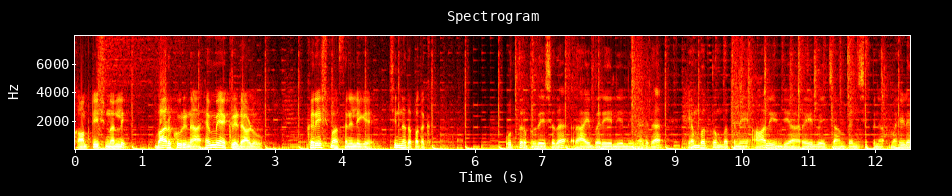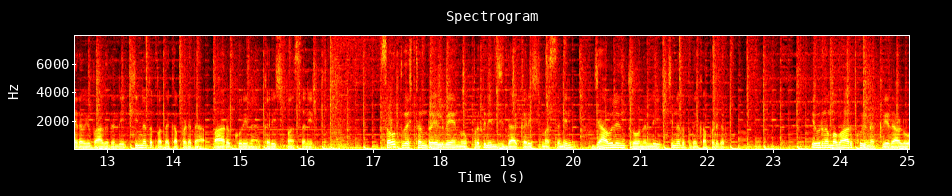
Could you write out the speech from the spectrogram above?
ಕಾಂಪಿಟೇಷನ್ನಲ್ಲಿ ಬಾರ್ಕೂರಿನ ಹೆಮ್ಮೆಯ ಕ್ರೀಡಾಳು ಕರಿಷ್ಮಾ ಸನಿಲಿಗೆ ಚಿನ್ನದ ಪದಕ. ಉತ್ತರ ಪ್ರದೇಶದ ರಾಯ್ಬರೇಲಿಯಲ್ಲಿ ನಡೆದ ಎಂಬತ್ತೊಂಬತ್ತನೇ ಆಲ್ ಇಂಡಿಯಾ ರೈಲ್ವೆ ಚಾಂಪಿಯನ್ಶಿಪ್ನ ಮಹಿಳೆಯರ ವಿಭಾಗದಲ್ಲಿ ಚಿನ್ನದ ಪದಕ ಪಡೆದ ಬಾರ್ಕೂರಿನ ಕರಿಷ್ಮಾ ಸನಿಲ್. ಸೌತ್ ವೆಸ್ಟರ್ನ್ ರೈಲ್ವೆಯನ್ನು ಪ್ರತಿನಿಧಿಸಿದ ಕರಿಷ್ಮಾ ಸನಿಲ್, ಜಾವೆಲಿನ್ ಥ್ರೋನಲ್ಲಿ ಚಿನ್ನದ ಪದಕ ಪಡೆದರು. ಇವರು ನಮ್ಮ ಬಾರ್ಕೂರಿನ ಕ್ರೀಡಾಳು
